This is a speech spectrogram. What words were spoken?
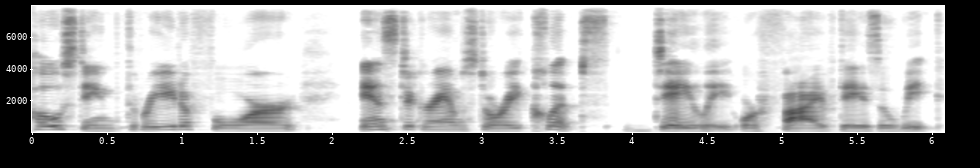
posting 3 to 4 Instagram story clips daily or 5 days a week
